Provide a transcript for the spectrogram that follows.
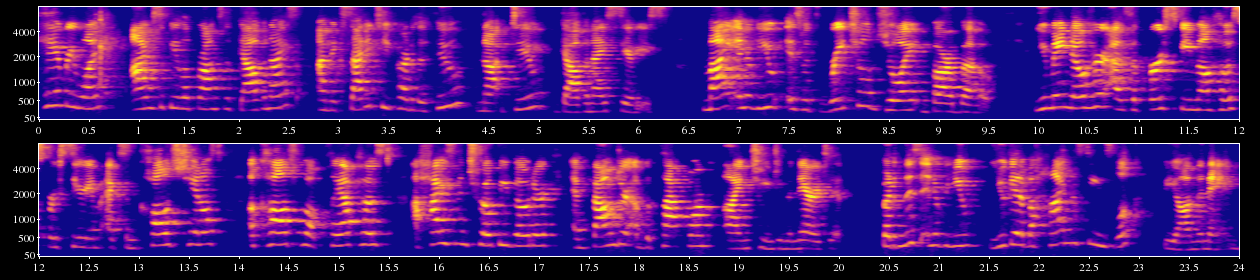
Hey everyone, I'm Sophie La France with Galvanize. I'm excited to be part of the Who, Not Do Galvanize series. My interview is with Rachel Joy Baribeau. You may know her as the first female host for Sirius XM College Channels, a college football playoff host, a Heisman Trophy voter, and founder of the platform I'm Changing the Narrative. But in this interview, you get a behind the scenes look beyond the name.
